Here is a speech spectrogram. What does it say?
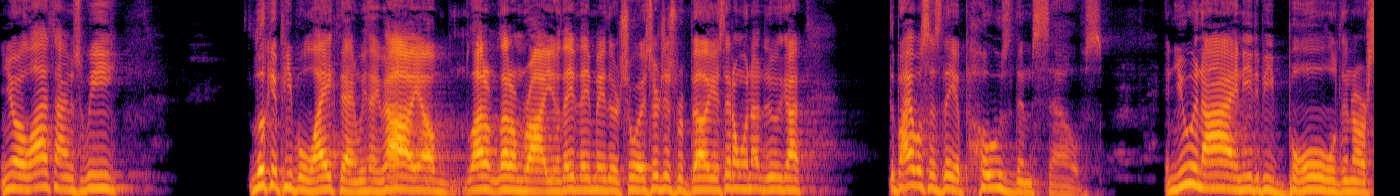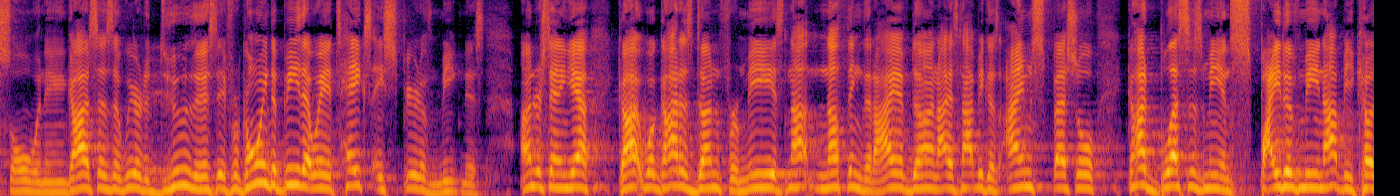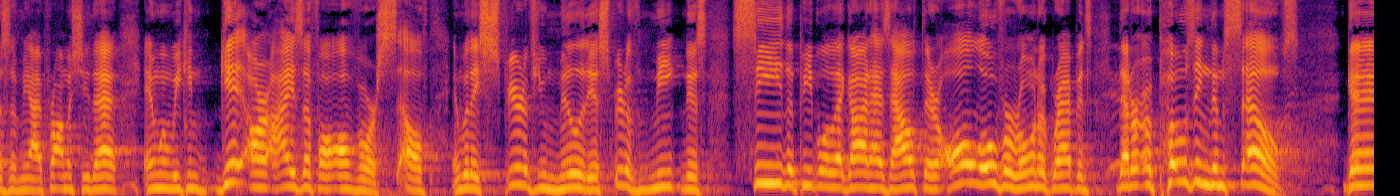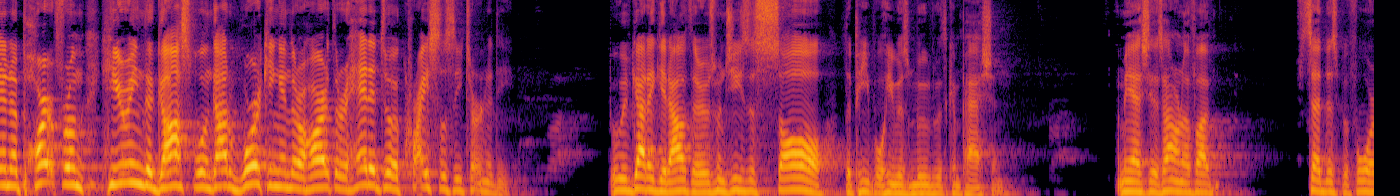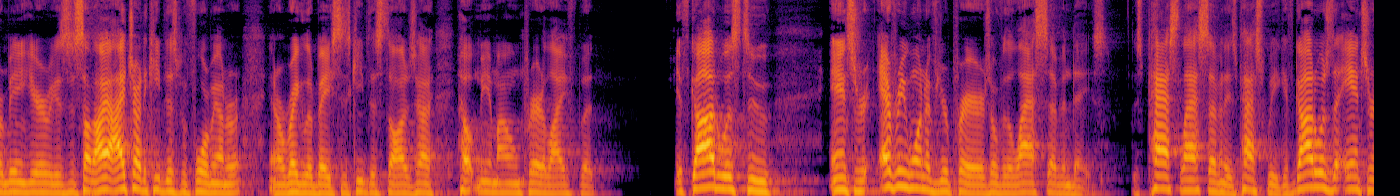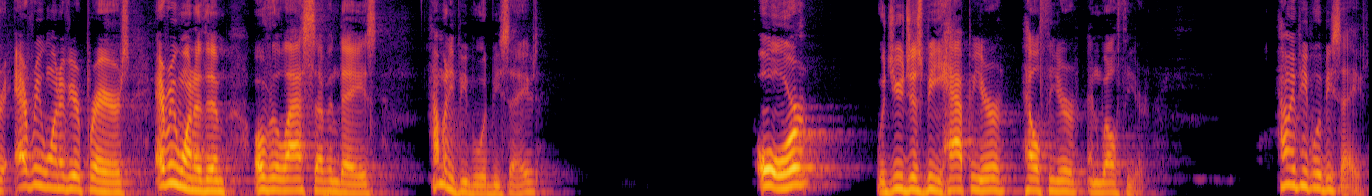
And you know, a lot of times we look at people like that and we think, oh, you know, let them, let them rot. You know, they, they made their choice. They're just rebellious. They don't want nothing to do with God. The Bible says they oppose themselves. And you and I need to be bold in our soul winning. And God says that we are to do this. If we're going to be that way, it takes a spirit of meekness, understanding, yeah, God, what God has done for me, it's not nothing that I have done. It's not because I'm special. God blesses me in spite of me, not because of me. I promise you that. And when we can get our eyes off, of ourselves and with a spirit of humility, a spirit of meekness, see the people that God has out there all over Roanoke Rapids that are opposing themselves. And apart from hearing the gospel and God working in their heart, they're headed to a Christless eternity. But we've got to get out there. It was when Jesus saw the people, he was moved with compassion. Let me ask you this. I don't know if I've said this before and being here because it's something I, I, try to keep this before me on a, on a regular basis, keep this thought, try to help me in my own prayer life. But if God was to answer every one of your prayers over the last seven days, this past last seven days, past week, if God was to answer every one of your prayers, every one of them over the last seven days, how many people would be saved? Or would you just be happier, healthier, and wealthier? How many people would be saved?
